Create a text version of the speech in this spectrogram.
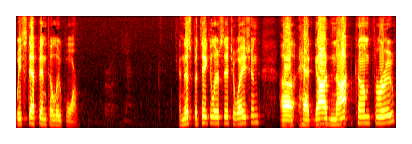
we step into lukewarm. In this particular situation, uh, had God not come through,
